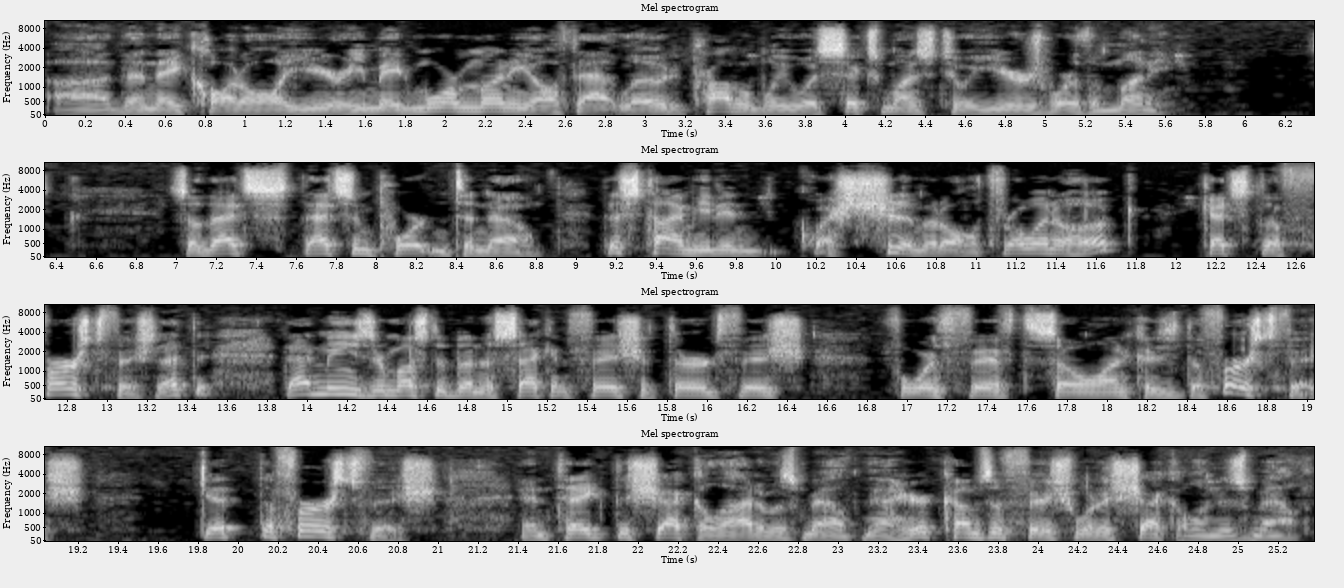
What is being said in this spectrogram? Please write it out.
uh, than they caught all year. He made more money off that load. It probably was six months to a year's worth of money. So that's that's important to know. This time he didn't question him at all. Throw in a hook, catch the first fish. That that means there must have been a second fish, a third fish, fourth, fifth, so on, because the first fish. Get the first fish and take the shekel out of his mouth. Now, here comes a fish with a shekel in his mouth.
